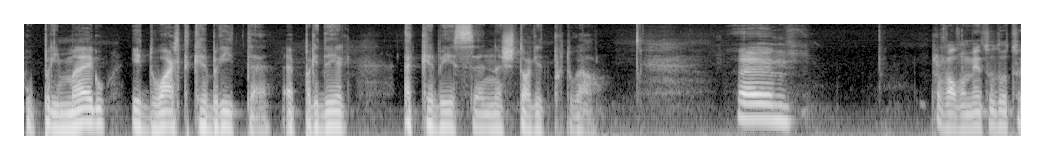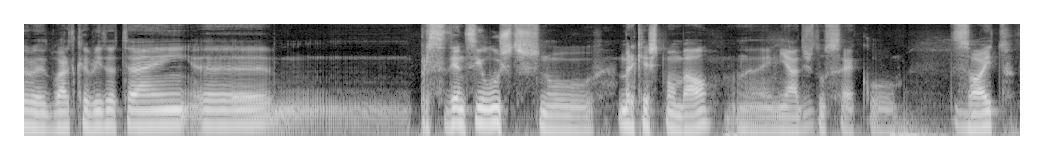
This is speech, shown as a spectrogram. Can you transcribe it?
o primeiro Eduardo Cabrita a perder a cabeça na história de Portugal? hum, provavelmente o Dr. Eduardo Cabrita tem hum, precedentes ilustres no Marquês de Pombal, em meados do século XVIII.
